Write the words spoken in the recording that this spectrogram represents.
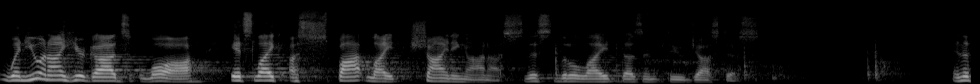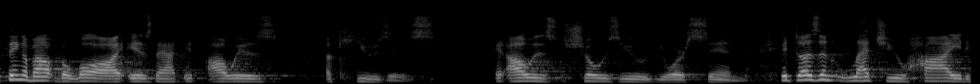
when you and I hear God's law, it's like a spotlight shining on us. This little light doesn't do justice. And the thing about the law is that it always accuses. It always shows you your sin. It doesn't let you hide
